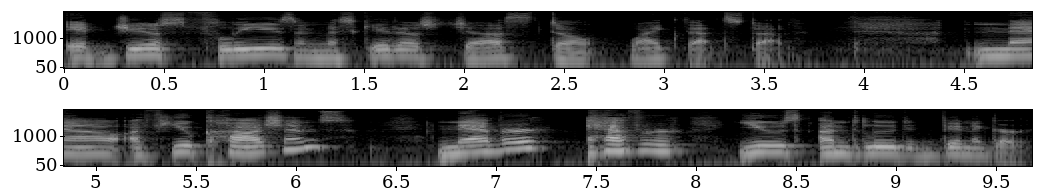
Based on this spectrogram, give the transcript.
it just fleas and mosquitoes just don't like that stuff. Now, a few cautions Never, ever use undiluted vinegar.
